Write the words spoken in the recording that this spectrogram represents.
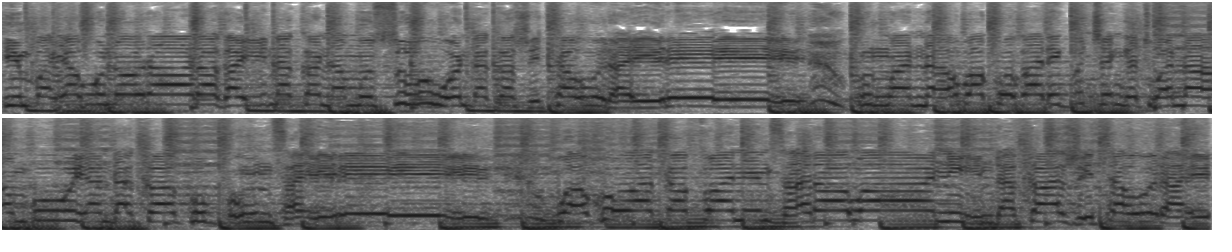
Imba yaunorara kaina kana musuwo ndakazvitaura here? Umwana wako vari kuchengetwa nambuya ndakakubvunza here? Wako akafa nenzara wani ndakazvitaura here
